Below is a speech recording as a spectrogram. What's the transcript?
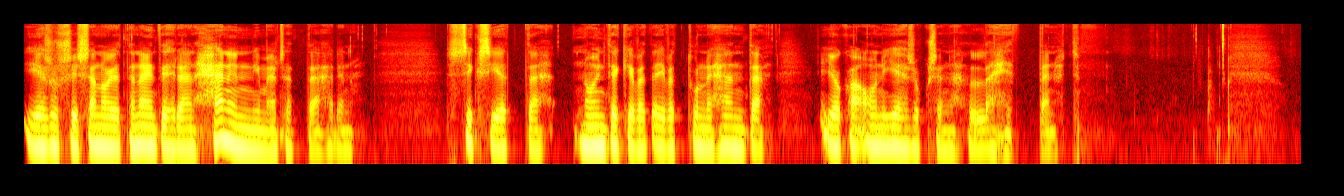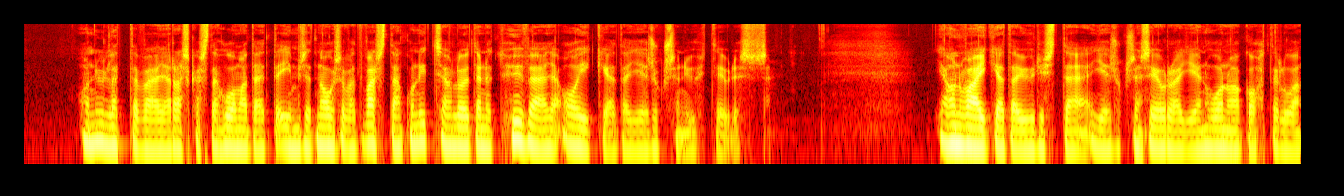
Jeesus siis sanoi, että näin tehdään hänen nimensä tähden, siksi että noin tekevät eivät tunne häntä, joka on Jeesuksen lähettänyt. On yllättävää ja raskasta huomata, että ihmiset nousevat vastaan, kun itse on löytänyt hyvää ja oikeata Jeesuksen yhteydessä. Ja on vaikeata yhdistää Jeesuksen seuraajien huonoa kohtelua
